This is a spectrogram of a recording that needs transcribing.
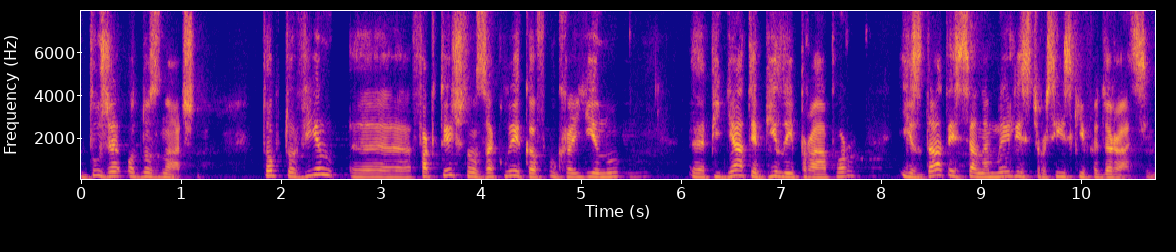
дуже однозначна. Тобто він фактично закликав Україну підняти білий прапор і здатися на милість Російській Федерації.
